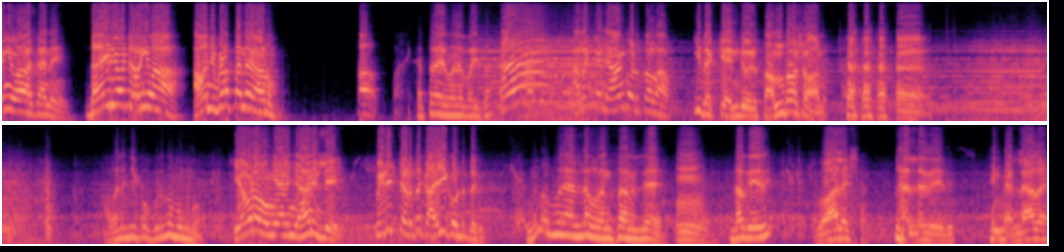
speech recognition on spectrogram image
ഇറങ്ങി വാ ആശാനെ ധൈര്യമായിട്ട് ഇറങ്ങി വാ. അവൻ ഇവിടെ തന്നെ കാണും. എത്രയായിരുന്നു എത്രയായി മോനെ പൈസ? ആ, അതൊക്കെ ഞാൻ കൊടുത്തോളാം. ഇതൊക്കെ എന്റെ ഒരു സന്തോഷമാണ്. അവനിപ്പോ ഇവിടുന്ന് മുങ്ങോ എവിടെ മുങ്ങിയാലും ഞാനില്ലേ? പിടിച്ചെടുത്ത് കൈ കൊണ്ടു തരും. നല്ല ഫ്രണ്ട്സ് ആണല്ലേ? എന്താ പേര്? ബാലകൃഷ്ണൻ നല്ല പേര്. പിന്നല്ലാതെ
